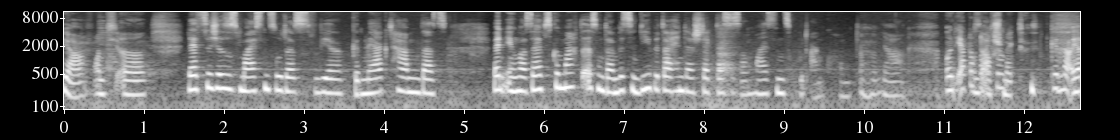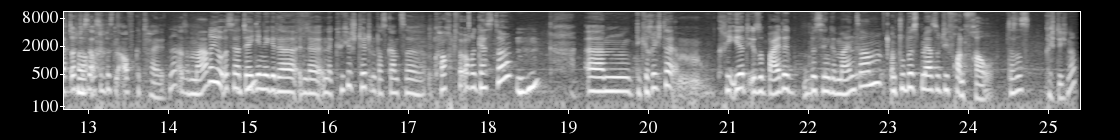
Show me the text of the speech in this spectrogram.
Ja, und äh, letztlich ist es meistens so, dass wir gemerkt haben, dass wenn irgendwas selbst gemacht ist und da ein bisschen Liebe dahinter steckt, dass es auch meistens gut ankommt. Ja. Und ihr habt das Und ja auch so- schmeckt. Genau, ihr habt euch das Ja. auch so ein bisschen aufgeteilt. Ne? Also Mario ist ja derjenige, der in, der in der Küche steht und das Ganze kocht für eure Gäste. Ähm, die Gerichte ähm, kreiert ihr so beide ein bisschen gemeinsam und du bist mehr so die Frontfrau. Das ist richtig, ne?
